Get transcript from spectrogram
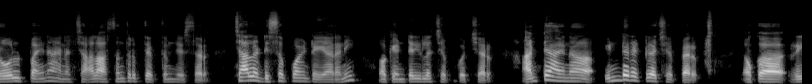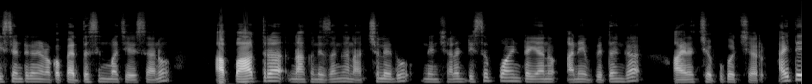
రోల్ పైన ఆయన చాలా అసంతృప్తి వ్యక్తం చేశారు. చాలా డిసప్పాయింట్ అయ్యారని ఒక ఇంటర్వ్యూలో చెప్పుకొచ్చారు. అంటే ఆయన ఇండైరెక్ట్గా చెప్పారు. ఒక రీసెంట్గా నేను ఒక పెద్ద సినిమా చేశాను. ఆ పాత్ర నాకు నిజంగా నచ్చలేదు. నేను చాలా డిసప్పాయింట్ అయ్యాను అనే విధంగా ఆయన చెప్పుకొచ్చారు. అయితే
